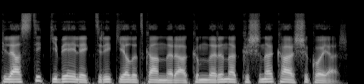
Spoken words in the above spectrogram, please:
Plastik gibi elektrik yalıtkanları akımların akışına karşı koyar.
